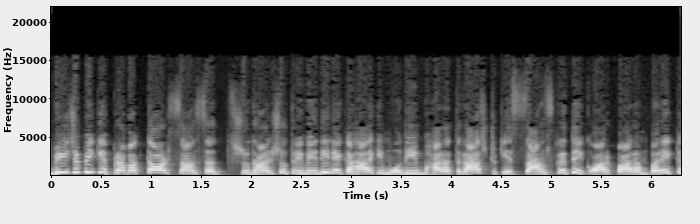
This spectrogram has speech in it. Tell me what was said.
बीजेपी के प्रवक्ता और सांसद सुधांशु त्रिवेदी ने कहा कि मोदी भारत राष्ट्र के सांस्कृतिक और पारंपरिक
